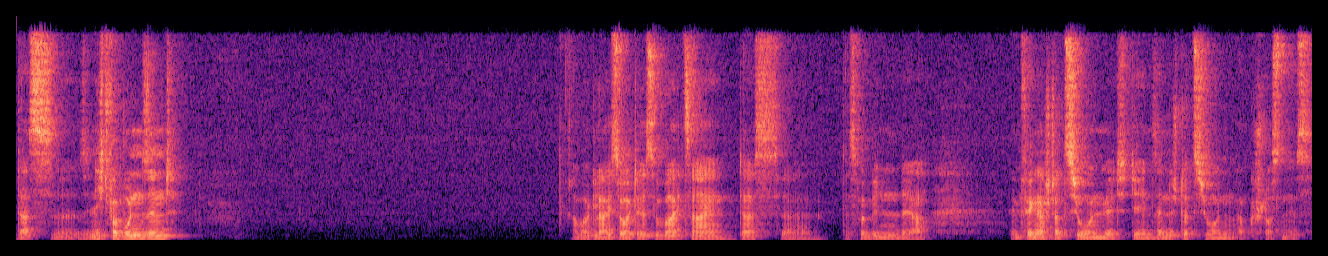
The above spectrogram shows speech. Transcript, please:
dass äh, sie nicht verbunden sind. Aber gleich sollte es soweit sein, dass äh, das Verbinden der Empfängerstation mit den Sendestationen abgeschlossen ist.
